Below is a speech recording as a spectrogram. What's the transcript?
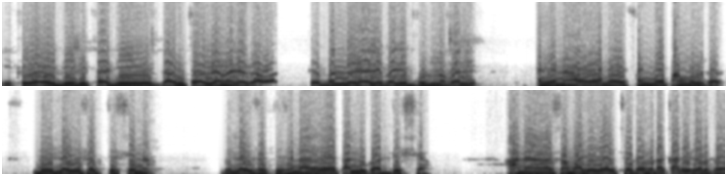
इथे अवैधरित्या जे दारू चालू आहे माझ्या गावात ते बंद झाले पाहिजे पूर्णपणे. माझं नाव आहे संजय पांगुलकर. मी लघु शक्ती सेना. मी लघु शक्ती सेना तालुका अध्यक्ष. आणि समाजाचा एक छोटा मोठा कार्यकर्ता.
